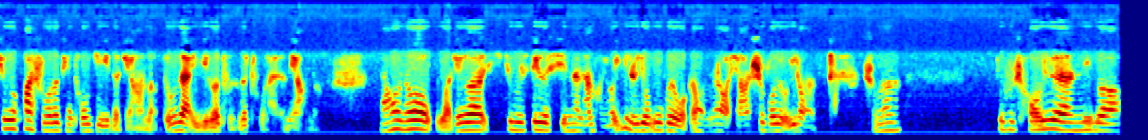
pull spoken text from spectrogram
就是话说的挺投机的这样的，都在一个屯子出来的那样的。然后之后我这个就是这个新的男朋友一直就误会我跟我们老乡是否有一种什么，就是超越那个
